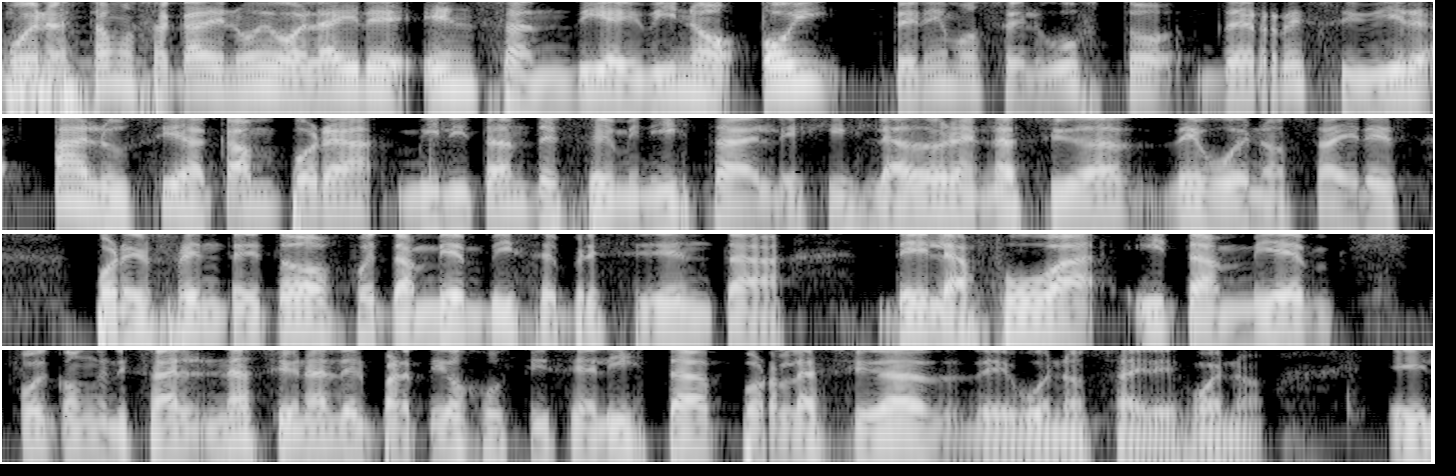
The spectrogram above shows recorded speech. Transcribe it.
Bueno, estamos acá de nuevo al aire en Sandía y Vino. Hoy tenemos el gusto de recibir a Lucía Cámpora, militante feminista, legisladora en la ciudad de Buenos Aires por el Frente de Todos, fue también vicepresidenta de la FUBA y también fue congresal nacional del Partido Justicialista por la ciudad de Buenos Aires. Bueno, eh,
